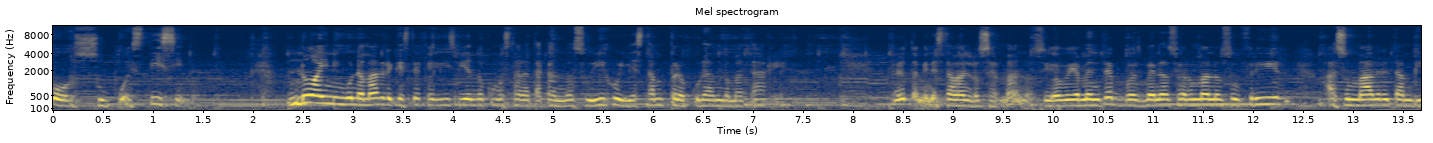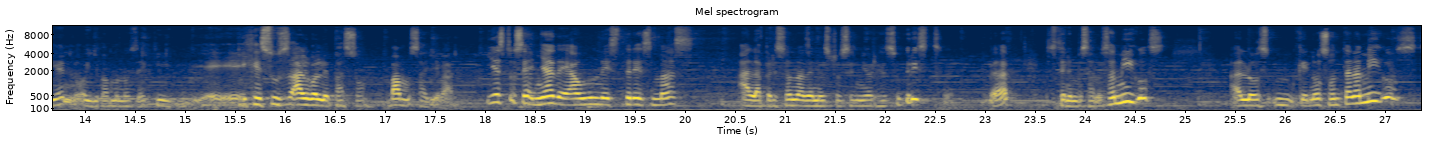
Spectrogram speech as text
por supuestísimo. No hay ninguna madre que esté feliz viendo cómo están atacando a su hijo y están procurando matarle pero también estaban los hermanos y obviamente pues ven a su hermano sufrir, a su madre también, oye, vámonos de aquí, eh, Jesús algo le pasó, vamos a llevar. Y esto se añade a un estrés más a la persona de nuestro Señor Jesucristo, ¿verdad? Entonces tenemos a los amigos, a los que no son tan amigos,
